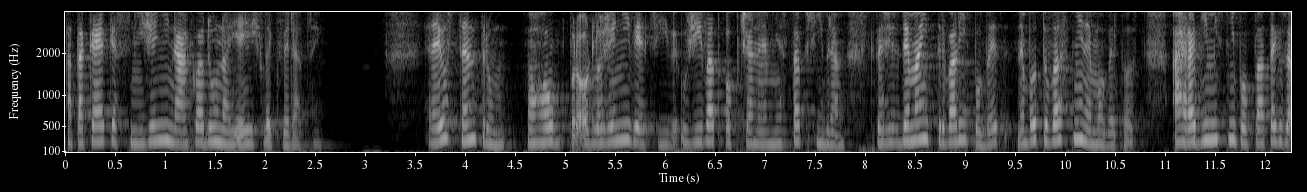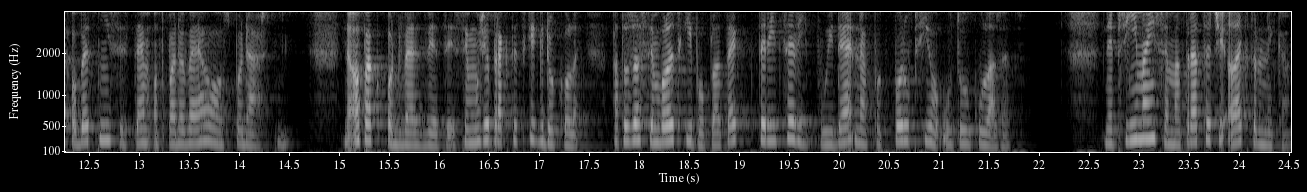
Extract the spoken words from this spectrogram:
a také ke snížení nákladů na jejich likvidaci. Reus Centrum mohou pro odložení věcí využívat občané města Příbram, kteří zde mají trvalý pobyt nebo tu vlastní nemovitost a hradí místní poplatek za obecní systém odpadového hospodářství. Naopak odvést věci si může prakticky kdokoliv, a to za symbolický poplatek, který celý půjde na podporu psího útulku Lazec. Nepřijímají se matrace či elektronika.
